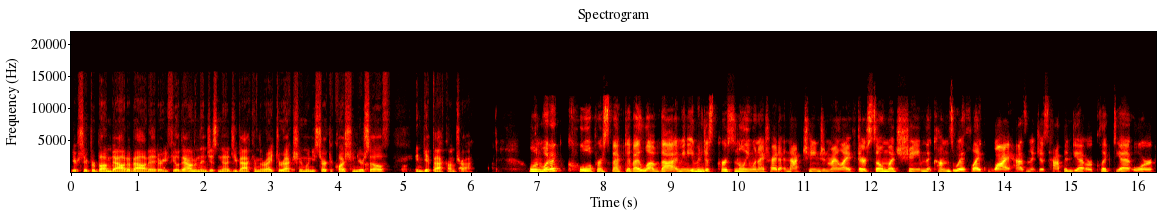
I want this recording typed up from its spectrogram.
you're super bummed out about it or you feel down and then just nudge you back in the right direction when you start to question yourself and get back on track. Well, and what a cool perspective. I love that. I mean, even just personally, when I try to enact change in my life, there's so much shame that comes with like, why hasn't it just happened yet or clicked yet or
